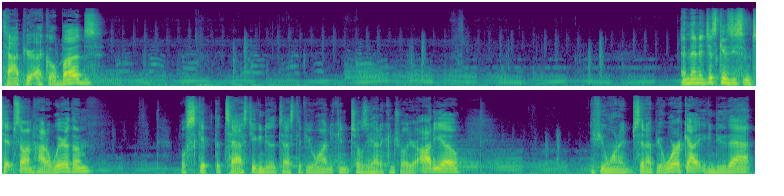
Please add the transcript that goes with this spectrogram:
Tap your Echo Buds. And then it just gives you some tips on how to wear them. We'll skip the test. You can do the test if you want. You can tells you how to control your audio. If you want to set up your workout, you can do that.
